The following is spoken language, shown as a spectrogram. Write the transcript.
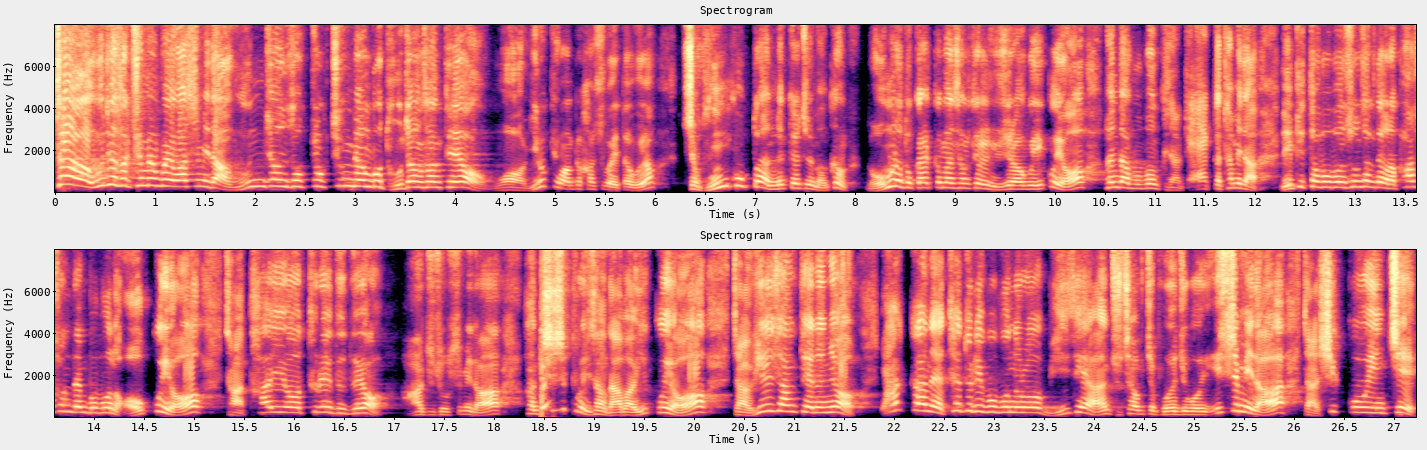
자, 운전석 측면부에 왔습니다. 운전석 쪽 측면부 도장 상태요. 와, 이렇게 완벽할 수가 있다고요? 진짜 문콕도 안 느껴질 만큼 너무나도 깔끔한 상태를 유지하고 있고요. 휀다 부분 그냥 깨끗합니다. 리피터 부분 손상되거나 파손된 부분 없고요. 자, 타이어 트레드도요. 아주 좋습니다. 한 70% 이상 남아 있고요. 자, 휠 상태는요. 약간의 테두리 부분으로 미세한 주차 흡질 보여주고 있습니다. 자, 19인치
